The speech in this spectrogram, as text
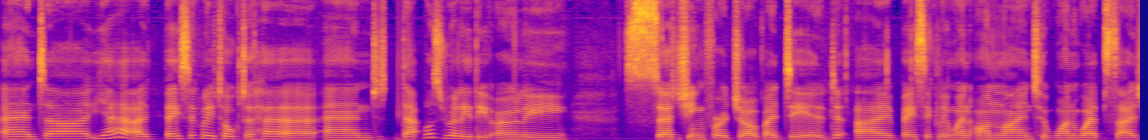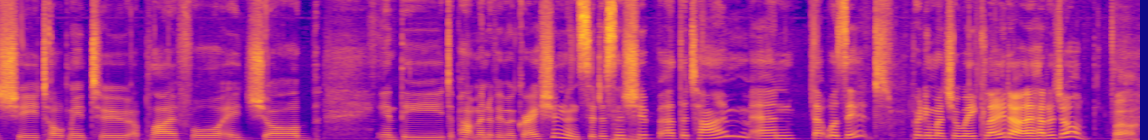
And uh, yeah, I basically talked to her, and that was really the only searching for a job I did, I basically went online to one website. She told me to apply for a job in the Department of Immigration and Citizenship mm-hmm. at the time, and that was it. Pretty much a week later, I had a job. Wow.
